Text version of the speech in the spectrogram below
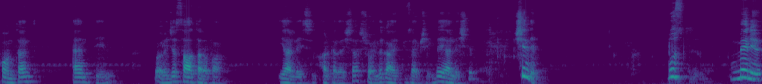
Content end diyelim. Böylece sağ tarafa yerleşsin arkadaşlar. Şöyle gayet güzel bir şekilde yerleşti. Şimdi bu menü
